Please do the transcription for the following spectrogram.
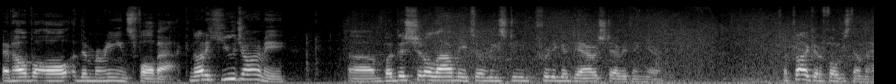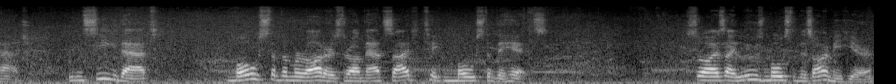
and have all the Marines fall back. Not a huge army, um, but this should allow me to at least do pretty good damage to everything here. I probably could have focused on the hatch. You can see that most of the Marauders that are on that side to take most of the hits. So as I lose most of this army here,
